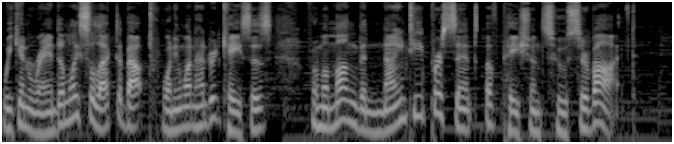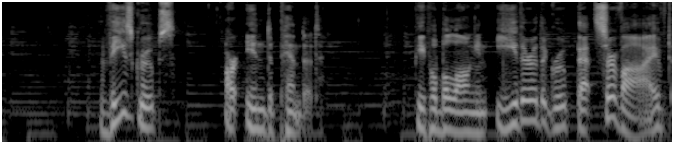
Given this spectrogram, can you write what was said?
we can randomly select about 2,100 cases from among the 90% of patients who survived. These groups are independent. People belong in either the group that survived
